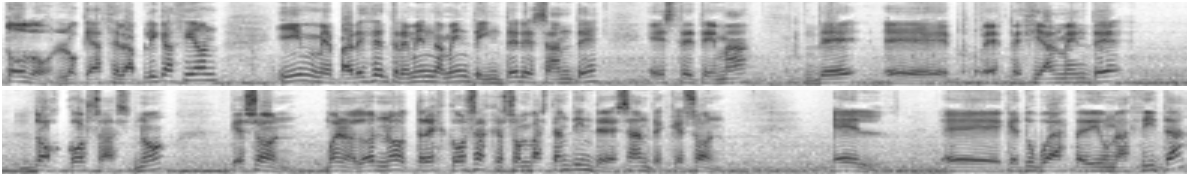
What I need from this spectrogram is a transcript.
todo lo que hace la aplicación y me parece tremendamente interesante este tema de eh, especialmente dos cosas, ¿no? Que son, bueno, dos no, tres cosas que son bastante interesantes, que son el eh, que tú puedas pedir una cita,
